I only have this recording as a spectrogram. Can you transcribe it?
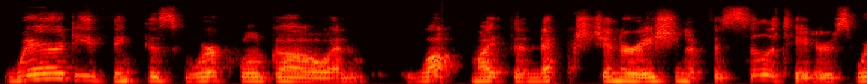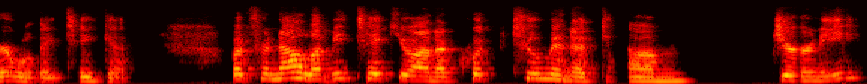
where do you think this work will go and what might the next generation of facilitators, where will they take it? But for now, let me take you on a quick two minute um, journey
